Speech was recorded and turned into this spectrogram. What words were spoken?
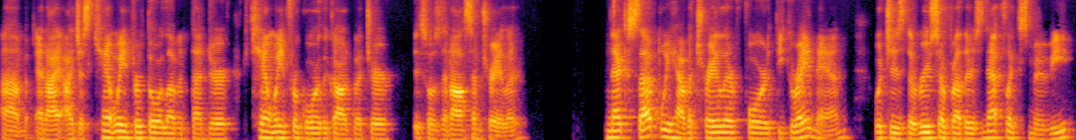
Um, and I, I just can't wait for Thor Love and Thunder. Can't wait for Gorr the God Butcher. This was an awesome trailer. Next up, we have a trailer for The Gray Man, which is the Russo brothers Netflix movie.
